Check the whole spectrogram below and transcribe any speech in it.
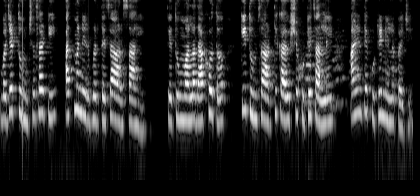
बजेट तुमच्यासाठी आत्मनिर्भरतेचा आरसा आहे. ते तुम्हाला दाखवतं की तुमचं आर्थिक आयुष्य कुठे चाललंय आणि ते कुठे नेलं पाहिजे.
